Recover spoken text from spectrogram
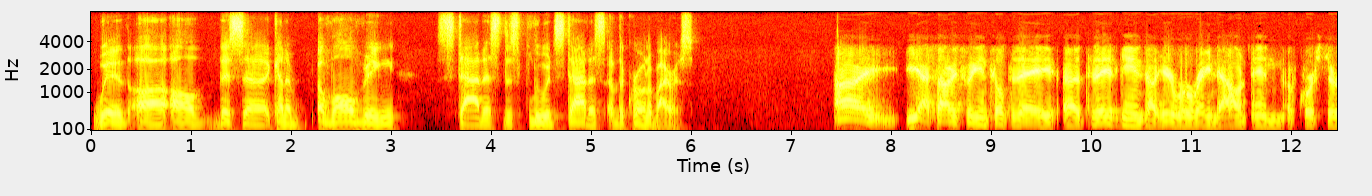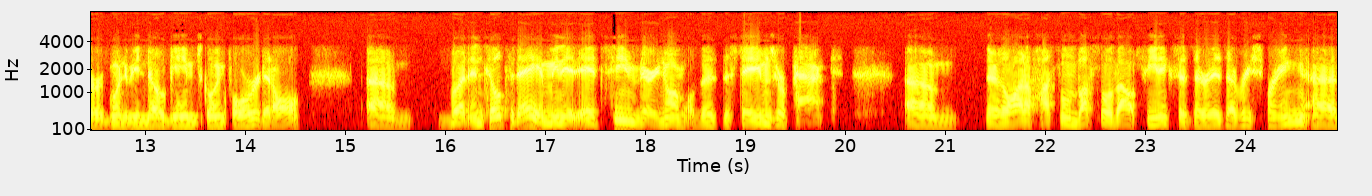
with uh, all this uh, kind of evolving status, this fluid status of the coronavirus? Uh, yes, obviously until today. Uh, today's games out here were rained out, and of course there are going to be no games going forward at all. Um, but until today, I mean, it, it seemed very normal. The, the stadiums were packed. Um, there's a lot of hustle and bustle about Phoenix as there is every spring. Uh,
